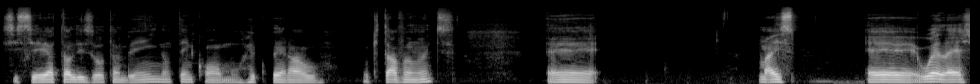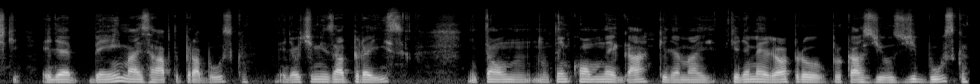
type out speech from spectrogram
Se você atualizou também, não tem como recuperar o, o que estava antes. É, mas é, o Elastic ele é bem mais rápido para busca. Ele é otimizado para isso. Então não tem como negar que ele é mais que ele é melhor para o caso de uso de busca.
